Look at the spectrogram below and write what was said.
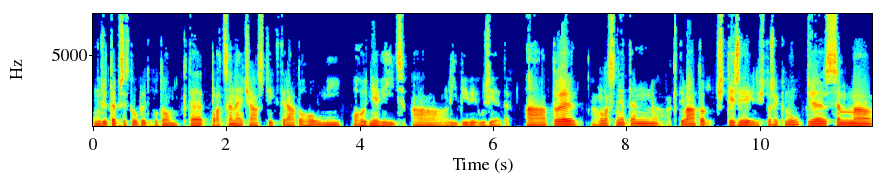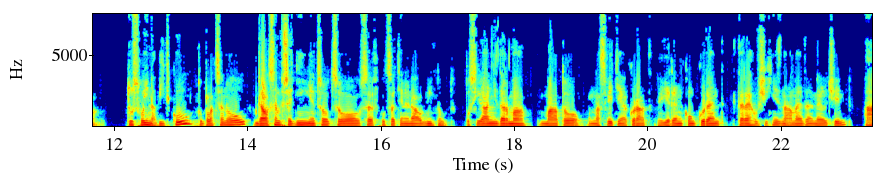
můžete přistoupit potom k té placené části, která toho umí o hodně víc a líp ji využijete. A to je vlastně ten aktivátor 4, když to řeknu, že jsem eh, tu svoji nabídku, tu placenou, dal jsem před ní něco, co se v podstatě nedá odmítnout. Posílání zdarma má to na světě akorát jeden konkurent, kterého všichni známe, to je MailChimp. A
